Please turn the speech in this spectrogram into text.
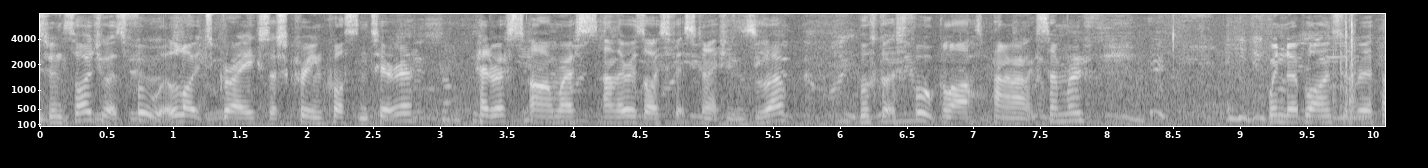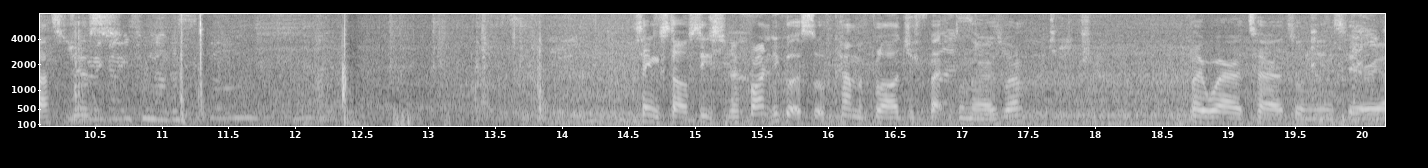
So inside you've got full light grey slash cream cross interior, headrests, armrests and there is ISOFIX connections as well. We've also got this full glass panoramic sunroof, window blinds for the rear passengers, Same style seats in the front, you've got a sort of camouflage effect on there as well. No wear and tear on the interior.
